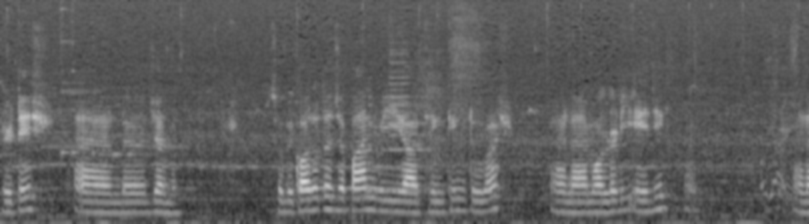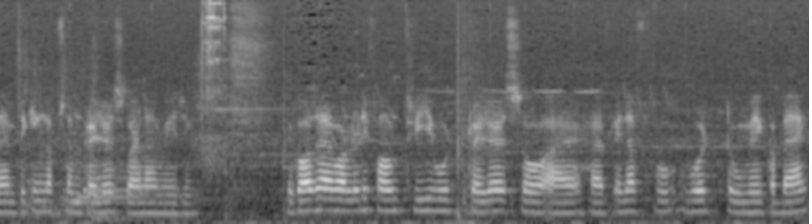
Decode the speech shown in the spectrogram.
British and uh, German. So because of the Japan we are thinking to rush and I'm already aging and I'm picking up some treasures while I'm aging. Because I have already found three wood treasures so I have enough wood to make a bank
